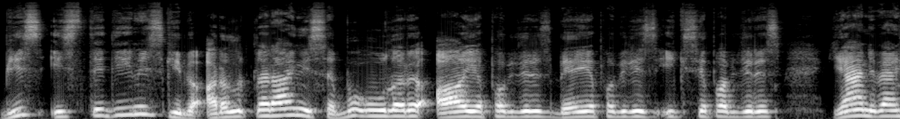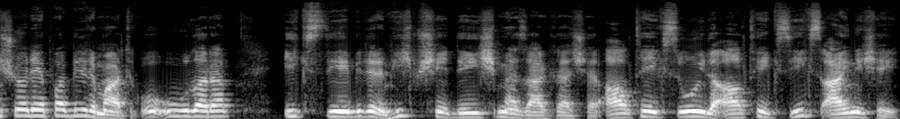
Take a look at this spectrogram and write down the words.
Biz istediğimiz gibi aralıklar aynıysa bu u'ları a yapabiliriz, b yapabiliriz, x yapabiliriz. Yani ben şöyle yapabilirim artık. O u'lara x diyebilirim. Hiçbir şey değişmez arkadaşlar. 6 eksi u ile 6 eksi x aynı şey.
